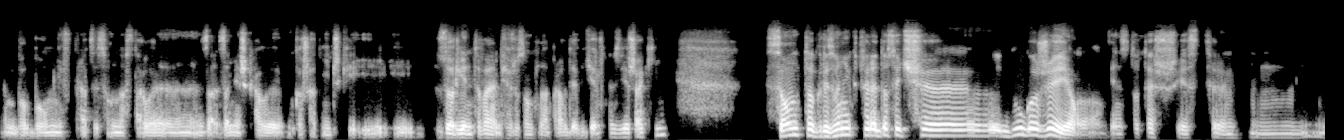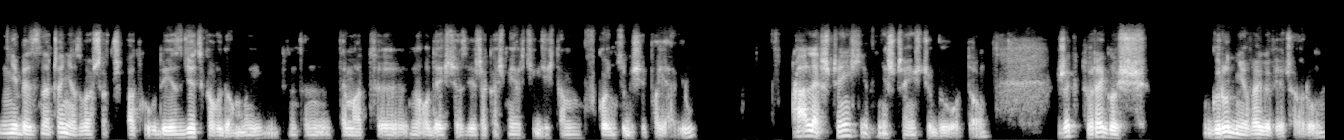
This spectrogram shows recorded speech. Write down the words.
bo, bo u mnie w pracy są na stałe za, zamieszkały koszatniczki i, i zorientowałem się, że są to naprawdę wdzięczne zwierzaki. Są to gryzonie, które dosyć e, długo żyją, więc to też jest e, mm, nie bez znaczenia, zwłaszcza w przypadku, gdy jest dziecko w domu i ten, ten temat e, no, odejścia zwierzaka śmierci gdzieś tam w końcu by się pojawił. Ale szczęście w nieszczęściu było to, że któregoś grudniowego wieczoru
